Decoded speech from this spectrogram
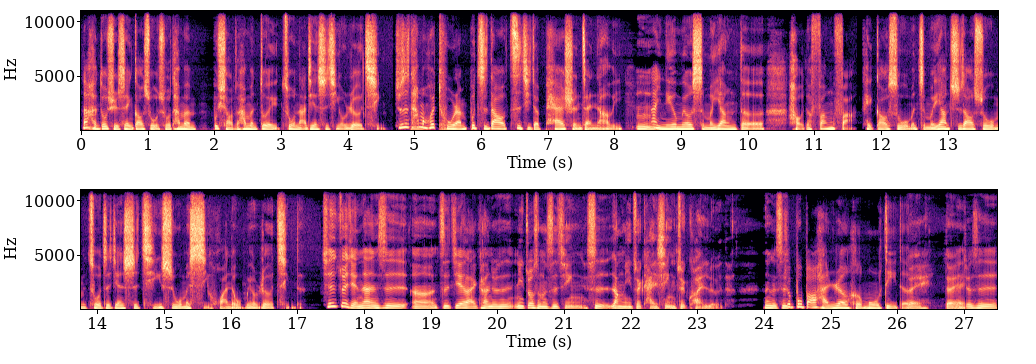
那很多学生也告诉我说，他们不晓得他们对做哪件事情有热情，就是他们会突然不知道自己的 passion 在哪里。嗯，那你有没有什么样的好的方法可以告诉我们，怎么样知道说我们做这件事情是我们喜欢的，我们有热情的？其实最简单的是，呃，直接来看，就是你做什么事情是让你最开心、最快乐的，那个是就不包含任何目的的。对。对，就是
